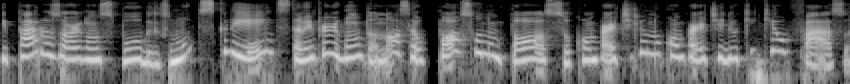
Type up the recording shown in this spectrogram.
E para os órgãos públicos, muitos clientes também perguntam: nossa, eu posso ou não posso? Compartilho ou não compartilho? O que, que eu faço?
